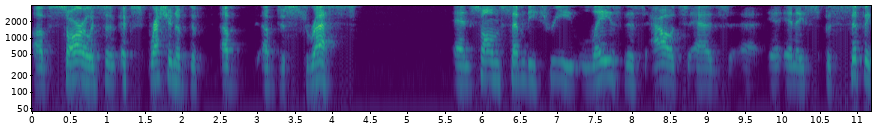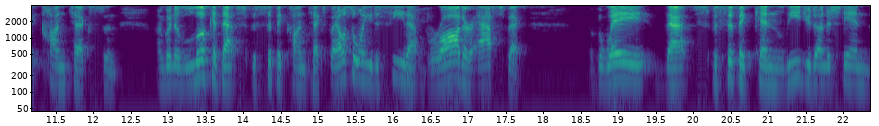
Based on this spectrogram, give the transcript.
of sorrow. It's an expression of, of, of distress. And Psalm 73 lays this out as uh, in a specific context. And I'm going to look at that specific context, but I also want you to see that broader aspect of the way that specific can lead you to understand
